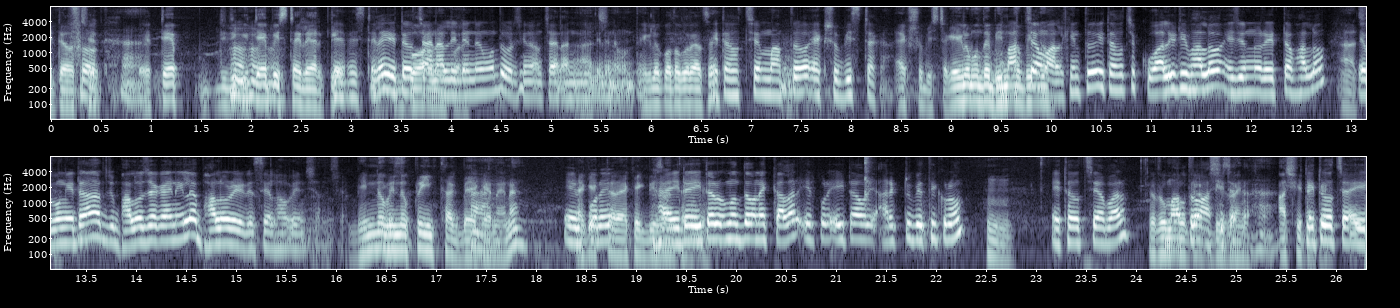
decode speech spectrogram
এটা হচ্ছে হ্যাঁ। টেপ টেপ স্টাইলে আর কি। টেপ বড় চায়না লিলেনের মধ্যে অরিজিনাল চায়না লিলেনের মধ্যে। এগুলো কত করে আছে? এটা হচ্ছে মাত্র একশো বিশ টাকা। একশো বিশ টাকা এগুলোর মধ্যে ভিন্ন ভিন্ন মাল কিন্তু এটা হচ্ছে কোয়ালিটি ভালো এই জন্য রেটটা ভালো আচ্ছা। এবং এটা ভালো জায়গায় নিলে ভালো রেটে সেল হবে ইনশাল্লাহ ভিন্ন ভিন্ন প্রিন্ট থাকবে এখানে না? হ্যাঁ। এরপরে হ্যাঁ এটা এটার মধ্যে অনেক কালার এরপরে এটা ওই আরেকটু ব্যতিক্রম। হুম। এটা হচ্ছে আবার মাত্র কাট আশি design, টাকা হ্যাঁ। 80 টাকা। এটা হচ্ছে এই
